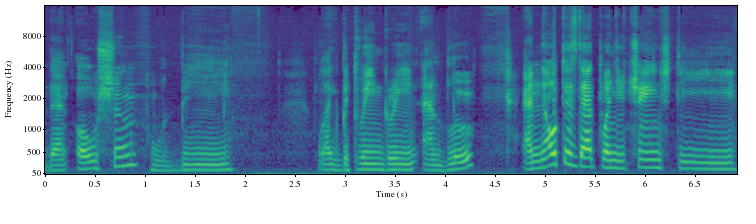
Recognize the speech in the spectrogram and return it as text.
then ocean would be like between green and blue. And notice that when you change the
